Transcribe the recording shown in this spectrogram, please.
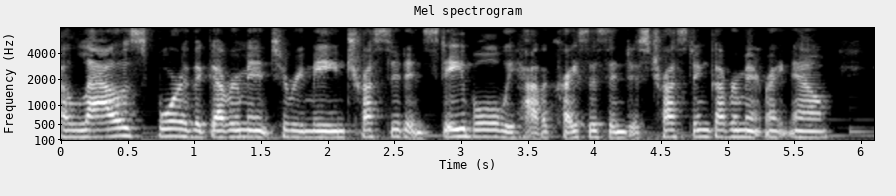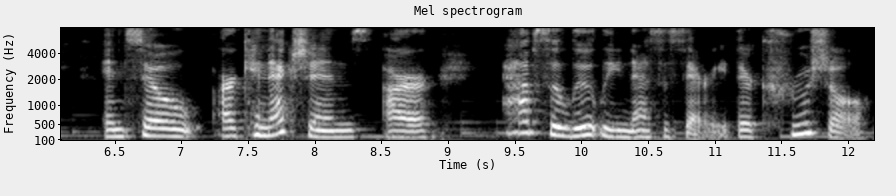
allows for the government to remain trusted and stable. We have a crisis in distrust in government right now. And so our connections are absolutely necessary. They're crucial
